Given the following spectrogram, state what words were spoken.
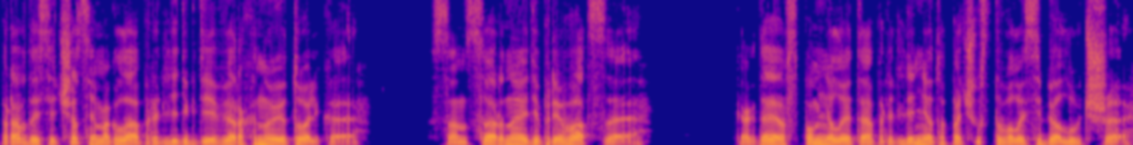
Правда, сейчас я могла определить, где верх, но и только. Сенсорная депривация. Когда я вспомнила это определение, то почувствовала себя лучше.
